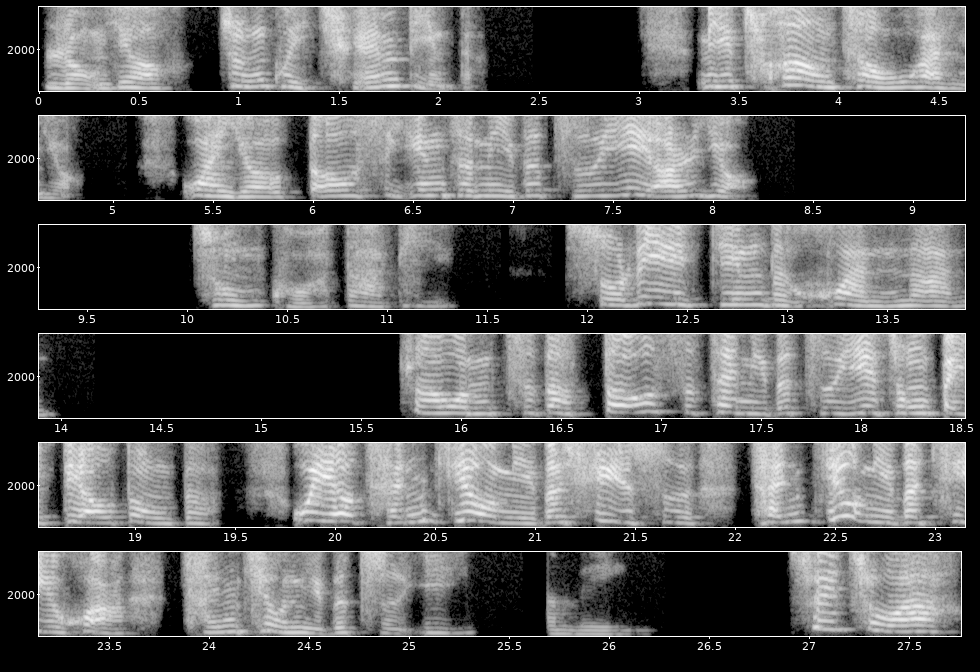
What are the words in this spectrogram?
荣耀、尊贵、权柄的。你创造万有，万有都是因着你的旨意而有。中国大地所历经的患难，主要我们知道都是在你的旨意中被调动的，为要成就你的叙事，成就你的计划，成就你的旨意。阿门。所以主啊，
